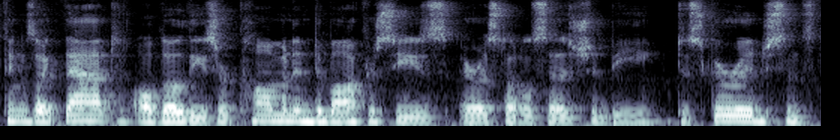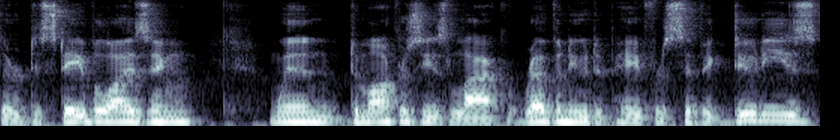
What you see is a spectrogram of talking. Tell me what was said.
things like that, although these are common in democracies, Aristotle says should be discouraged since they're destabilizing. When democracies lack revenue to pay for civic duties,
